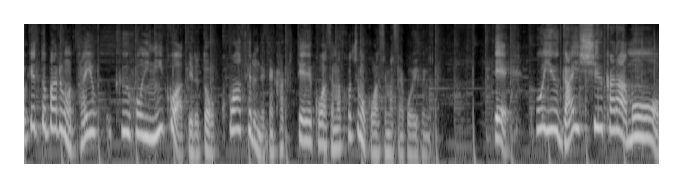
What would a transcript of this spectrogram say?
ロケットバルーンを対空砲に2個当てると壊せるんですね。確定で壊せます。こっちも壊せますね、こういう風に。で、こういう外周からも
